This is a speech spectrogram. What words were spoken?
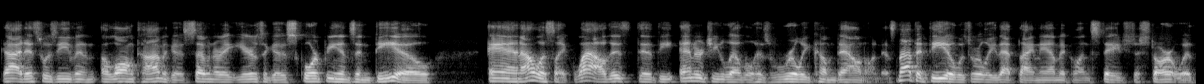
God, this was even a long time ago, seven or eight years ago, Scorpions and Dio. And I was like, wow, this the, the energy level has really come down on this. Not that Dio was really that dynamic on stage to start with,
